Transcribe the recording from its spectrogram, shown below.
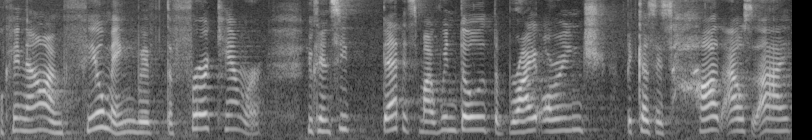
Okay, now I'm filming with the FLIR camera. You can see that is my window, the bright orange, because it's hot outside.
